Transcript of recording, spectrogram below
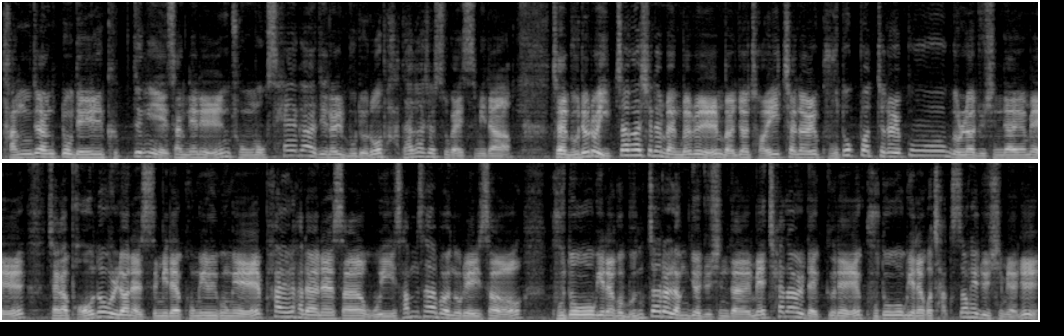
당장 또 내일 급등이 예상되는 종목 세 가지를 무료로 받아가실 수가 있습니다. 자, 무료로 입장하시는 방법은 먼저 저희 채널 구독 버튼을 꾹 눌러주신 다음에 제가 번호 올려놨습니다. 010-8114-5234번으로 해서 구독이라고 문자를 남겨주신 다음에 채널 댓글에 구독이라고 작성해 주시면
